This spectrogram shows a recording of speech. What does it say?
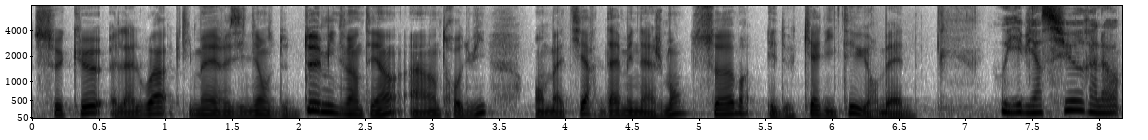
ce que la loi climat et résilience de 2021 a introduit en matière d'aménagement sobre et de qualité urbaine? Oui, bien sûr. Alors,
